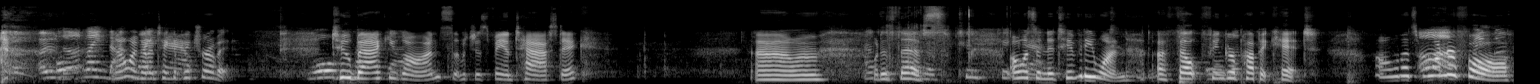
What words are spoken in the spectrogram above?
Are you done? Playing that No, I gotta right take a picture of it. We'll Two play that. Bakugans, which is fantastic. Um, what is this? Oh, it's a nativity one. A felt finger puppet kit. Oh, that's wonderful.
